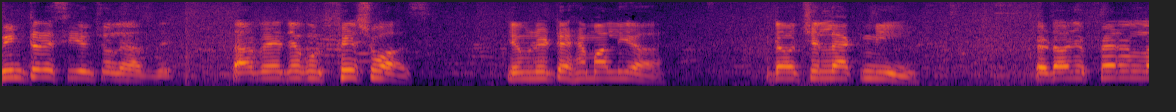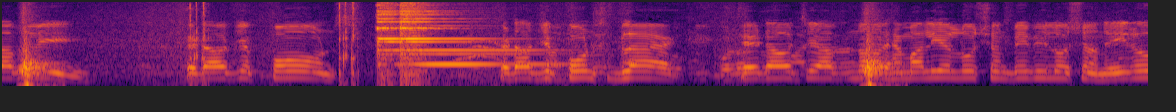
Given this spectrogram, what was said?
উইন্টারের সিজন চলে আসবে। তারপরে দেখুন ফেস ওয়াশ যেমন এটা হেমালিয়া এটা হচ্ছে ল্যাকমি এটা হচ্ছে ফেয়ার অ্যান্ড লাভলি এটা হচ্ছে পন্ডস এটা হচ্ছে পন্ডস ব্ল্যাক। এটা হচ্ছে আপনার হেমালিয়া লোশন বেবি লোশন এইরও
